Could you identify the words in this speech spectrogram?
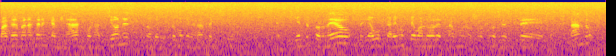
van a ser encaminadas con acciones donde busquemos generar felicidad siguiente torneo ya buscaremos qué valor estamos nosotros este, conquistando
